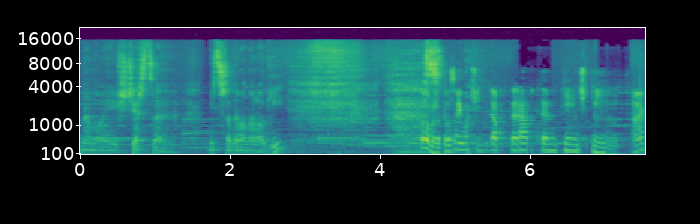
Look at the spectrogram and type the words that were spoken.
na mojej ścieżce mistrza demonologii. No dobrze, to zajęło Ci rap- raptem 5 minut, tak?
